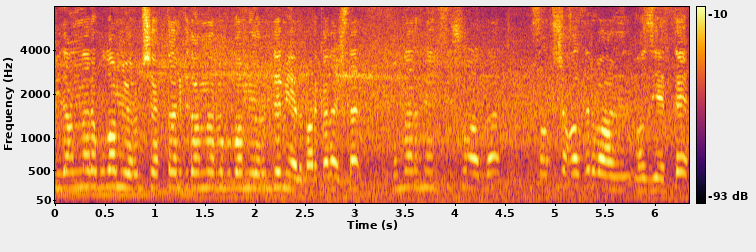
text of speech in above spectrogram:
Fidanları bulamıyorum, şeftali fidanlarını bulamıyorum demeyelim arkadaşlar. Bunların hepsi şu anda satışa hazır va- vaziyette.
